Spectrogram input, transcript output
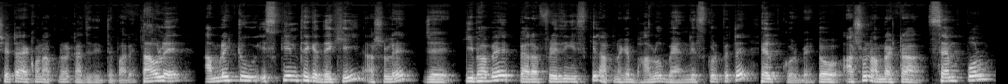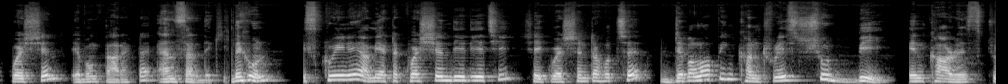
সেটা এখন আপনার কাজে দিতে পারে। তাহলে আমরা একটু স্ক্রিন থেকে দেখি আসলে যে কীভাবে প্যারাফ্রেজিং স্কিল আপনাকে ভালো ব্যান্ড স্কোর পেতে হেল্প করবে। তো আসুন আমরা একটা স্যাম্পল কোয়েশ্চেন এবং তার একটা অ্যান্সার দেখি। দেখুন স্ক্রিনে আমি একটা কোয়েশ্চেন দিয়ে দিয়েছি। সেই কোয়েশ্চেনটা হচ্ছে developing countries should be encouraged to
